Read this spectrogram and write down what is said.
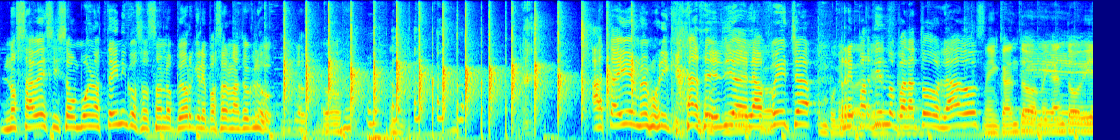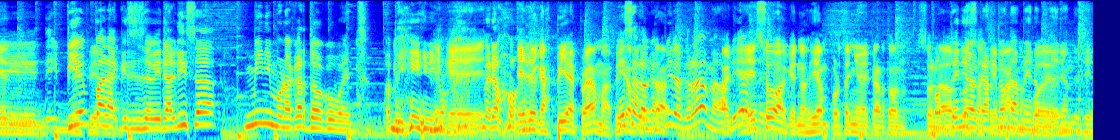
no sabes si son buenos técnicos o son lo peor que le pasaron a tu club. Hasta ahí el memory card del día de la fecha, repartiendo para todos lados. Me encantó, me encantó bien- bien Bien para que si se viraliza, mínimo una carta de documento. Mínimo. Es, que Pero es lo que aspira el programa. pica Eso es lo que aspira el programa, A que eso a que nos digan porteño de cartón. Son las dos Porteño de cartón también nos nos pueden- podrían decir.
